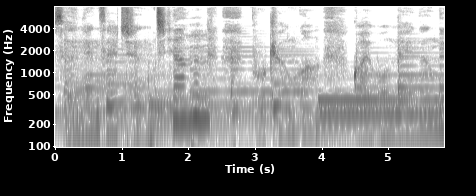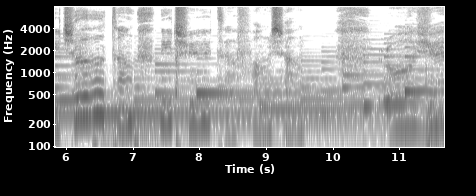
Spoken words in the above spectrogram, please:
思念在逞强，不肯忘，怪我没能力遮挡你去的方向。若越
